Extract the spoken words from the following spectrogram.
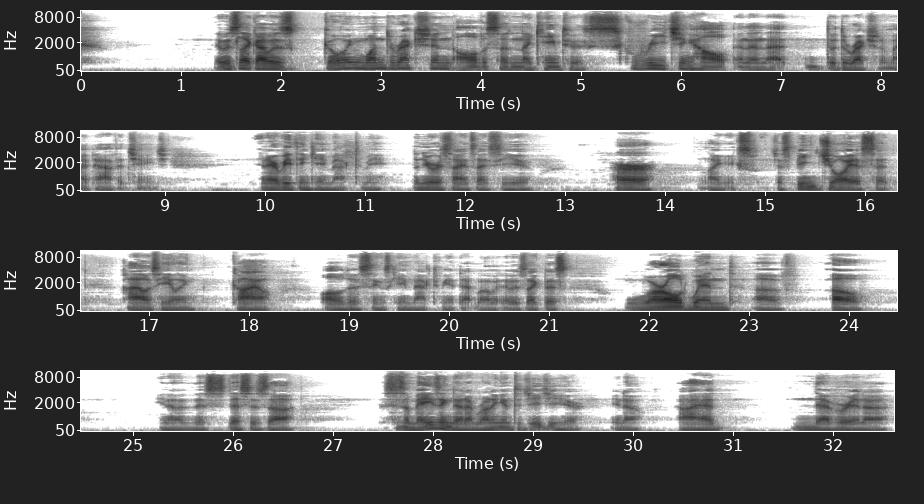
it was like I was going one direction. All of a sudden, I came to a screeching halt, and then that the direction of my path had changed, and everything came back to me. The neuroscience ICU, her, like ex- just being joyous at Kyle's healing, Kyle. All of those things came back to me at that moment. It was like this whirlwind of oh, you know this this is uh this is amazing that I'm running into Gigi here. You know, I had never in a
